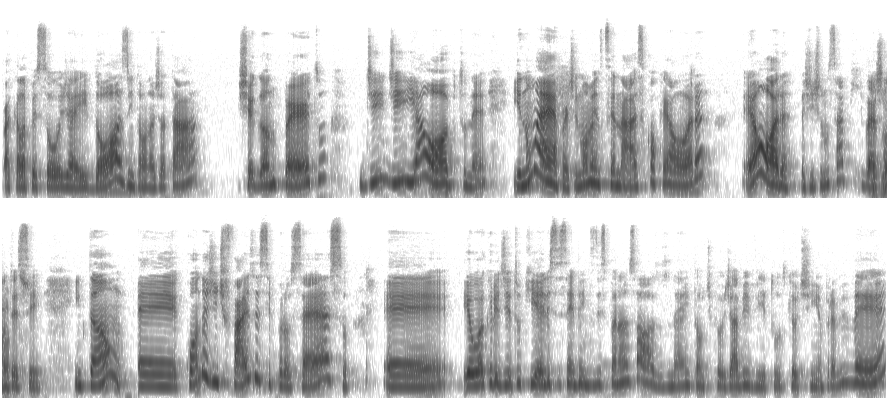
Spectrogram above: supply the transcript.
aquela pessoa já é idosa, então ela já está chegando perto de, de ir a óbito, né? E não é, a partir do momento que você nasce, qualquer hora é hora. A gente não sabe o que vai Exato. acontecer. Então, é, quando a gente faz esse processo, é, eu acredito que eles se sentem desesperançosos, né? Então, tipo, eu já vivi tudo que eu tinha para viver,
